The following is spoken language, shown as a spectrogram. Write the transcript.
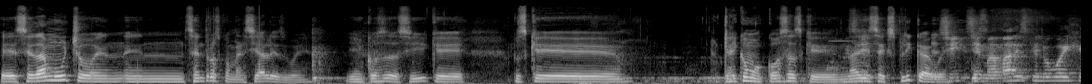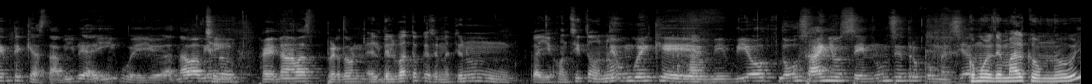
Eh, se da mucho en, en centros comerciales, güey. Y en cosas así que, pues que, que hay como cosas que nadie que- se explica, güey. Sí, sin mamar es que luego hay gente que hasta vive ahí, güey. Andaba viendo, Sí. eh, nada más, perdón. El del vato que se metió en un callejoncito, ¿no? De un güey que Ajá. vivió dos años en un centro comercial. Como el de Malcolm, ¿no, güey?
